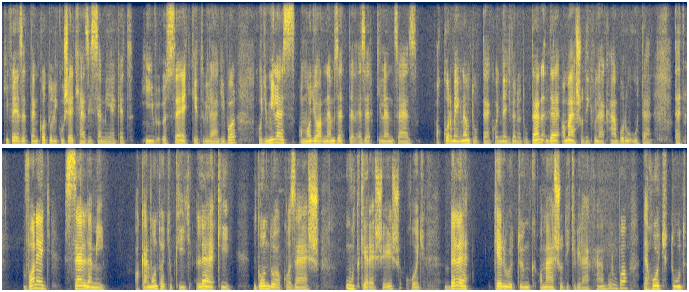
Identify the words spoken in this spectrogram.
kifejezetten katolikus egyházi személyeket hív össze egy-két világival, hogy mi lesz a magyar nemzettel 1900 akkor még nem tudták, hogy 45 után, de a második világháború után. Tehát van egy szellemi, akár mondhatjuk így, lelki gondolkozás, útkeresés, hogy bele kerültünk a második világháborúba, de hogy tud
